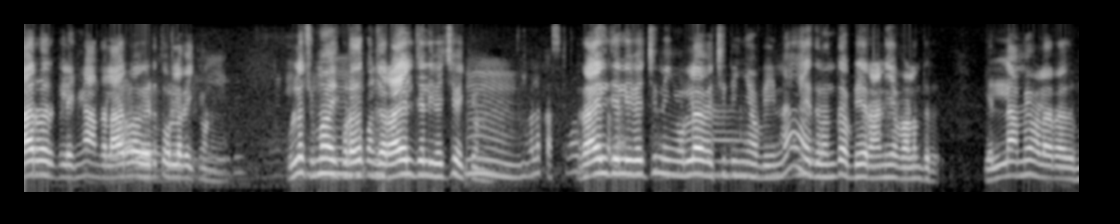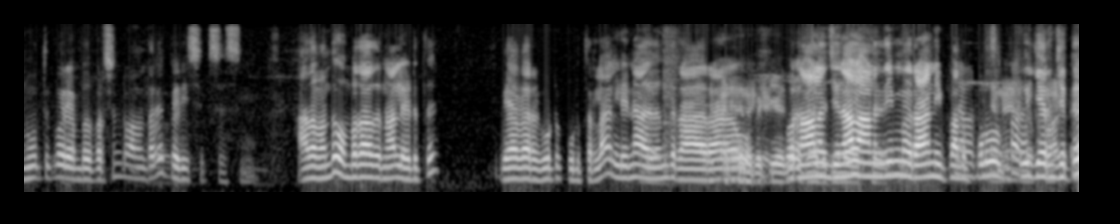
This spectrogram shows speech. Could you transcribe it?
லார்வா இருக்கு இல்லைங்களா? அந்த லார்வாவை எடுத்து உள்ள வைக்கணும். உள்ள சும்மா வைக்கக்கூடாது கொஞ்சம் ராயல் ஜெல்லி வச்சு வைக்கணும். இவ்வளவு கஷ்டமா ராயல் ஜெல்லி வச்சு நீங்க உள்ள வச்சிட்டீங்க அப்படின்னா இது வந்து அப்படியே ராணியா வளர்ந்துரு. எல்லாமே வளராது. நூற்றுக்கு ஒரு எண்பது பர்சன்ட் வளர்ந்தாவே பெரிய சக்ஸஸ் அதை வந்து ஒன்பதாவது நாள் எடுத்து வேற வேற கூட்டு கொடுத்துடலாம். இல்லைன்னா ரா- ரா- ஒரு நாலஞ்சு நாள் ஆனதையும் ராணி இப்போ அந்த புழு தூக்கி எறிஞ்சிட்டு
